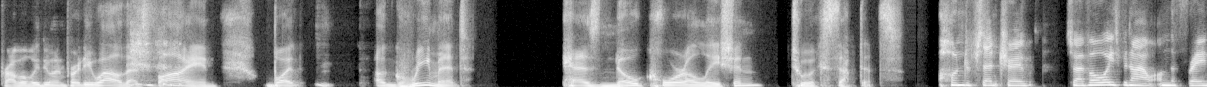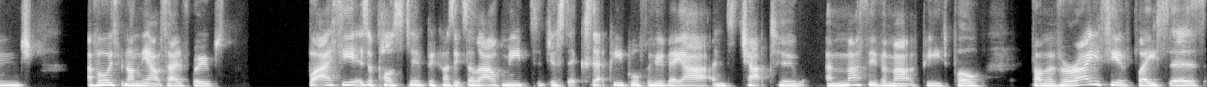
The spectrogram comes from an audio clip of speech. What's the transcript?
probably doing pretty well. That's fine. but agreement has no correlation to acceptance. 100% true. So I've always been out on the fringe. I've always been on the outside of groups. But I see it as a positive because it's allowed me to just accept people for who they are and chat to a massive amount of people from a variety of places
